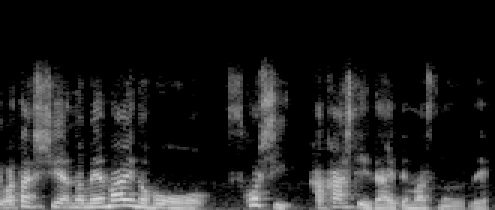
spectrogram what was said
私、あの、めまいの方を少し書かせていただいてますので、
